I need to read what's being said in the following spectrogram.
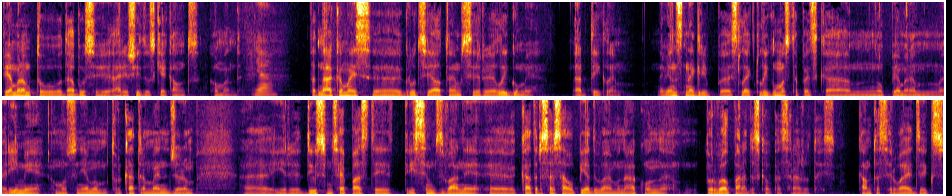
Piemēram, tu dabūsi arī šīs kekantus komandā. Jā. Tad nākamais uh, grūts jautājums ir līgumi ar tīkliem. Neviens negrib eh, slēgt līgumus, tāpēc, ka, mm, nu, piemēram, Rīgā mūsu ņemam, tur katram menedžeram uh, ir 200 e-pasti, 300 zvani, uh, katrs ar savu piedāvājumu nāk, un uh, tur vēl parādās kaut kas ražotājs. Kam tas ir vajadzīgs?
